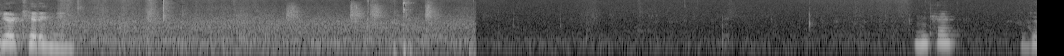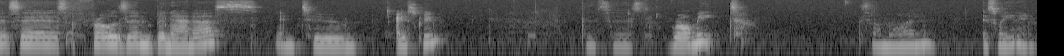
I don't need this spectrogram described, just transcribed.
You're kidding me. Okay. This is frozen bananas into ice cream. This is raw meat. Someone is waiting.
